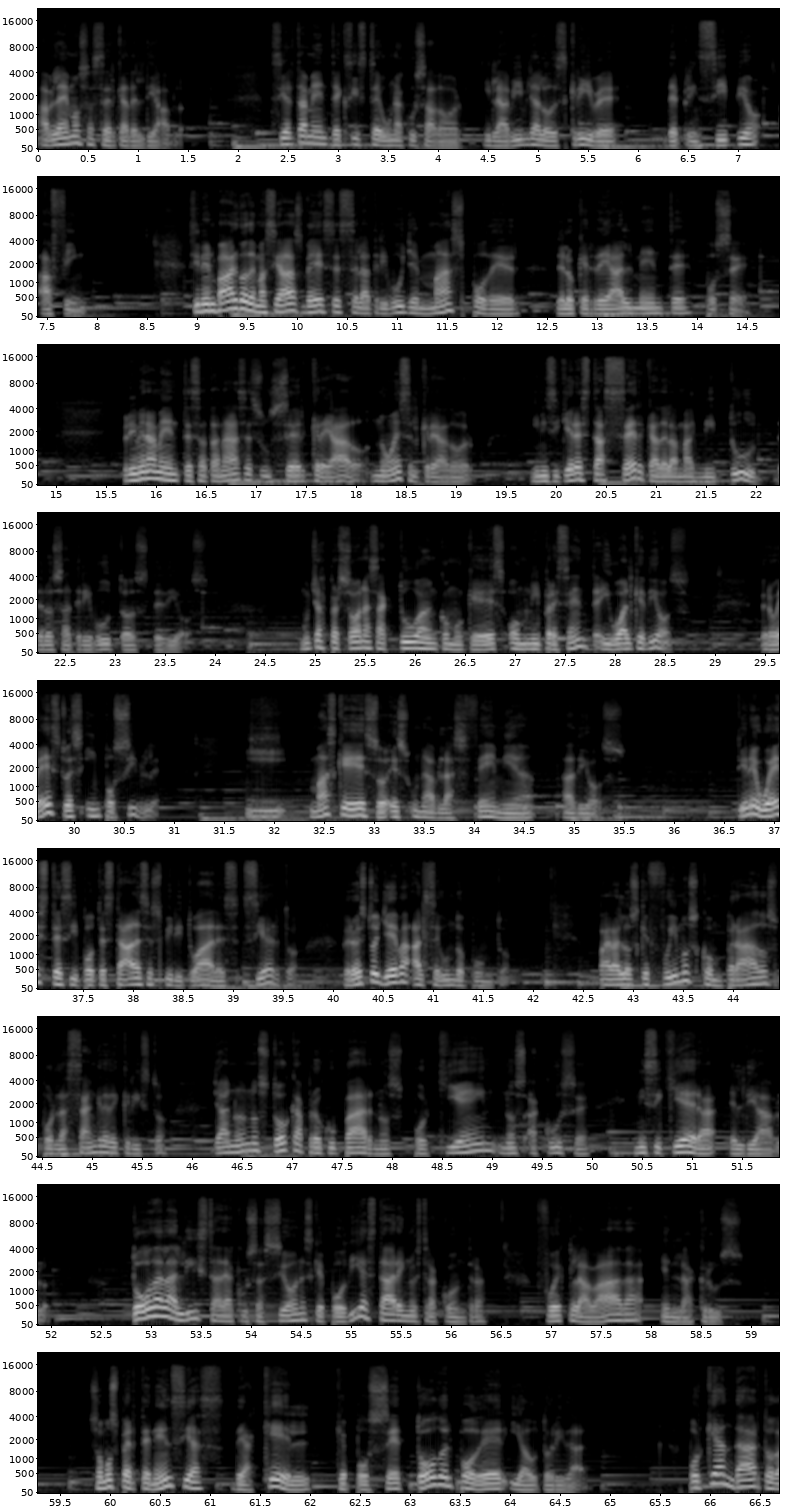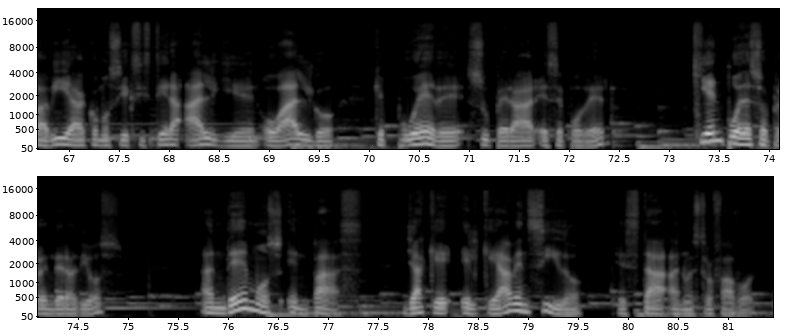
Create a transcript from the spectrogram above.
Hablemos acerca del diablo. Ciertamente existe un acusador y la Biblia lo describe de principio a fin. Sin embargo, demasiadas veces se le atribuye más poder de lo que realmente posee. Primeramente, Satanás es un ser creado, no es el creador, y ni siquiera está cerca de la magnitud de los atributos de Dios. Muchas personas actúan como que es omnipresente, igual que Dios, pero esto es imposible. Y más que eso, es una blasfemia a Dios. Tiene huestes y potestades espirituales, cierto, pero esto lleva al segundo punto. Para los que fuimos comprados por la sangre de Cristo, ya no nos toca preocuparnos por quién nos acuse, ni siquiera el diablo. Toda la lista de acusaciones que podía estar en nuestra contra fue clavada en la cruz. Somos pertenencias de aquel que posee todo el poder y autoridad. ¿Por qué andar todavía como si existiera alguien o algo que puede superar ese poder? ¿Quién puede sorprender a Dios? Andemos en paz, ya que el que ha vencido está a nuestro favor.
